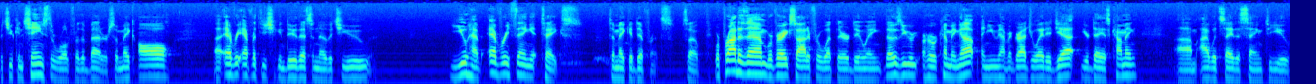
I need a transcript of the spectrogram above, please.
But you can change the world for the better. So make all, uh, every effort that you can do this and know that you, you have everything it takes to make a difference. So we're proud of them. We're very excited for what they're doing. Those of you who are coming up and you haven't graduated yet, your day is coming. Um, I would say the same to you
